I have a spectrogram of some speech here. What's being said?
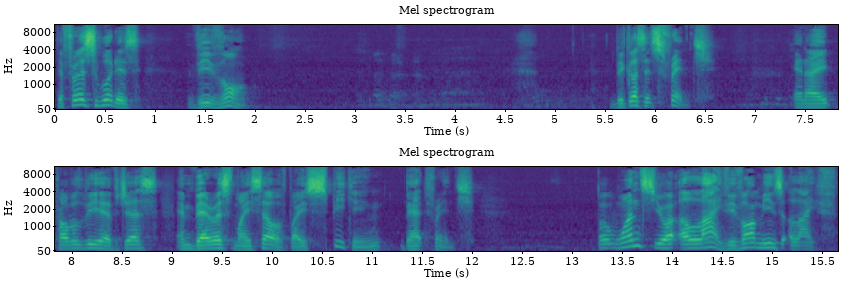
The first word is vivant. because it's French. And I probably have just embarrassed myself by speaking bad French. But once you're alive, vivant means alive.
